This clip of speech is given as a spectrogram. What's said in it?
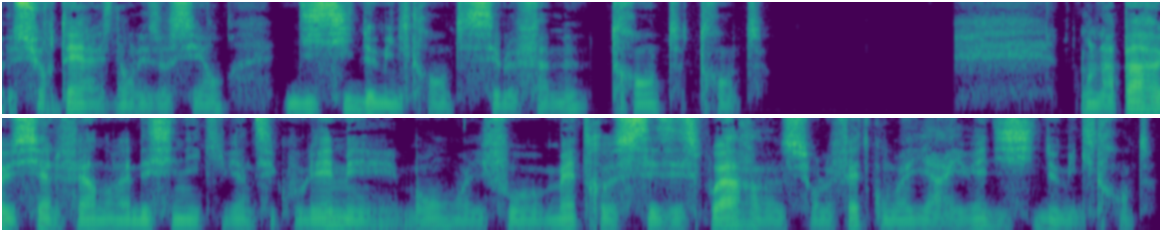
euh, sur Terre et dans les océans d'ici 2030. C'est le fameux 30-30. On n'a pas réussi à le faire dans la décennie qui vient de s'écouler, mais bon, il faut mettre ses espoirs euh, sur le fait qu'on va y arriver d'ici 2030.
